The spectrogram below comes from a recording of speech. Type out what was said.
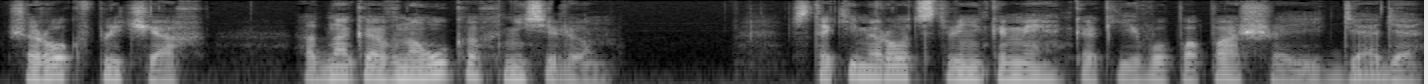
широк в плечах, однако в науках не силен. С такими родственниками, как его папаша и дядя,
